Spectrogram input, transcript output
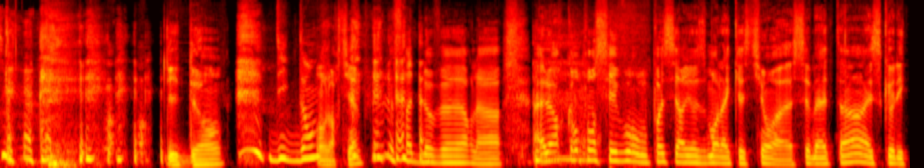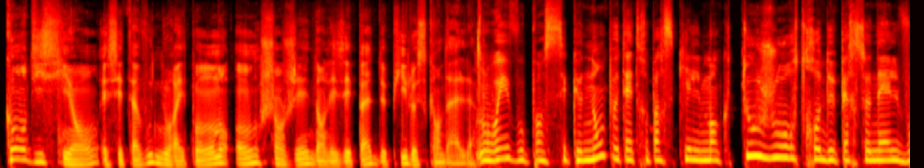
Dites donc, Dites donc. on ne le retient plus le Fred Lover là. Alors qu'en pensez-vous? On vous pose sérieusement la question euh, ce matin. Est-ce que les conditions, et c'est à vous de nous répondre, ont changé dans les EHPAD depuis le scandale? Oui, vous pensez que non, peut-être parce qu'il manque toujours trop de personnel. Vous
